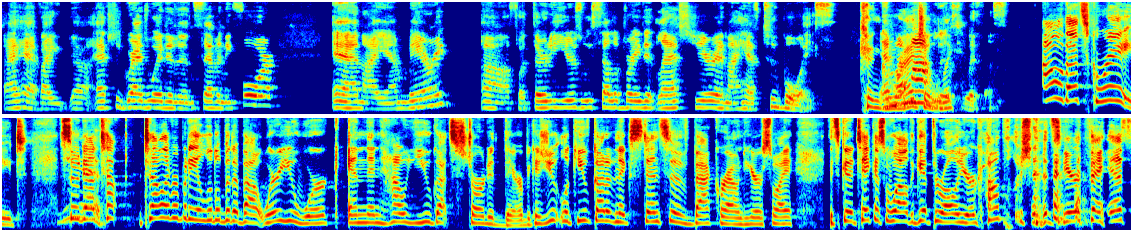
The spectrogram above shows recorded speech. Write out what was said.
I have. I uh, actually graduated in 74 and I am married uh, for 30 years. We celebrated last year and I have two boys. Congratulations. with us. Oh, that's great. So yes. now tell tell everybody a little bit about where you work and then how you got started there because you look you've got an extensive background here so I it's going to take us a while to get through all your accomplishments here Thais,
